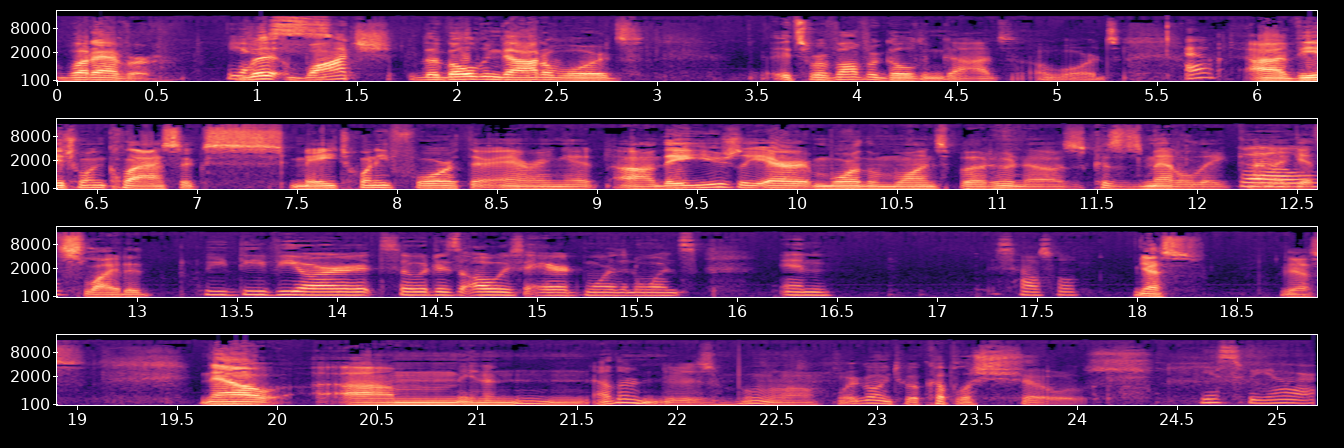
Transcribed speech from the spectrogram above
whatever, Yes. li- watch the Golden God Awards. It's Revolver Golden Gods Awards. Oh. Uh, VH1 Classics, May 24th, they're airing it. Uh, they usually air it more than once, but who knows? Because it's metal, they kind of Well- get slighted. We DVR it, so it is always aired more than once in this household. Yes, yes. Now, um, in other news, we're going to a couple of shows. Yes, we are.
